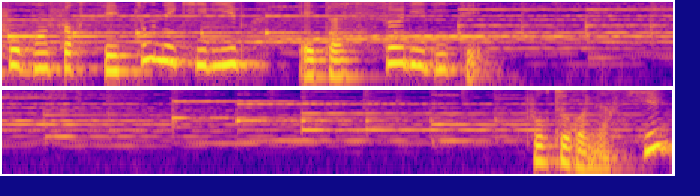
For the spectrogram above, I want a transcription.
pour renforcer ton équilibre et ta solidité. Pour te remercier,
